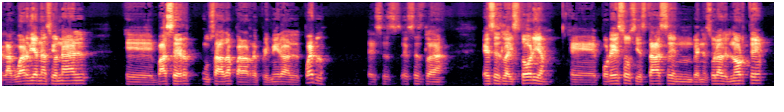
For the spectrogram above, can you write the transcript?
La Guardia Nacional eh, va a ser usada para reprimir al pueblo. Esa es, esa es, la, esa es la historia. Eh, por eso, si estás en Venezuela del Norte,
